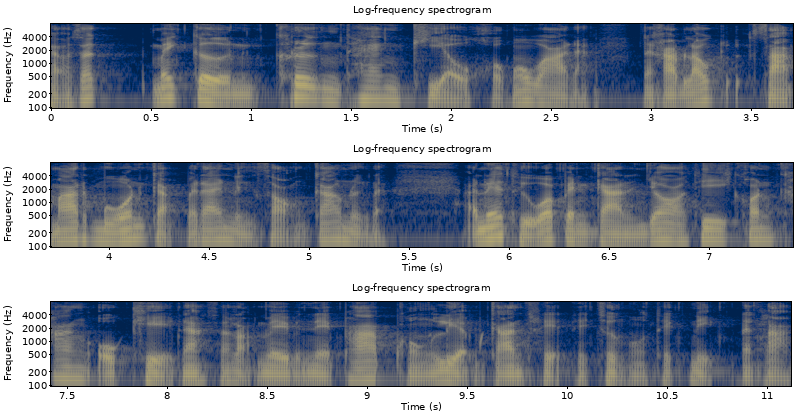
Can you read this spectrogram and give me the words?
ถวๆสักไม่เกินครึ่งแท่งเขียวของเมื่อวานนะครับแล้วสามารถม้วนกลับไปได้ 1291นะอันนี้ถือว่าเป็นการย่อที่ค่อนข้างโอเคนะสำหรับในในภาพของเหลี่ยมการเทรดในเชิงของเทคนิคนะครับ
